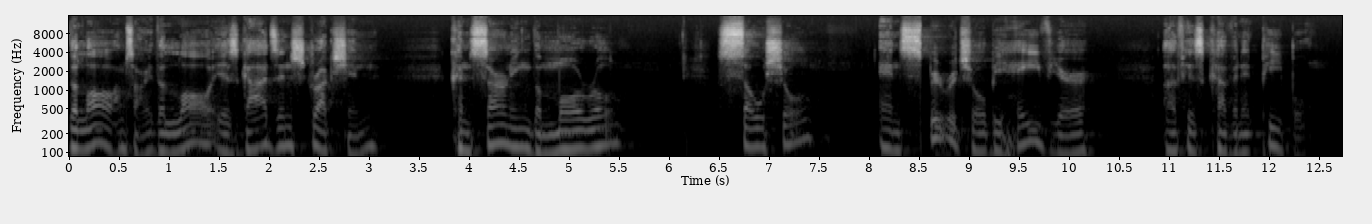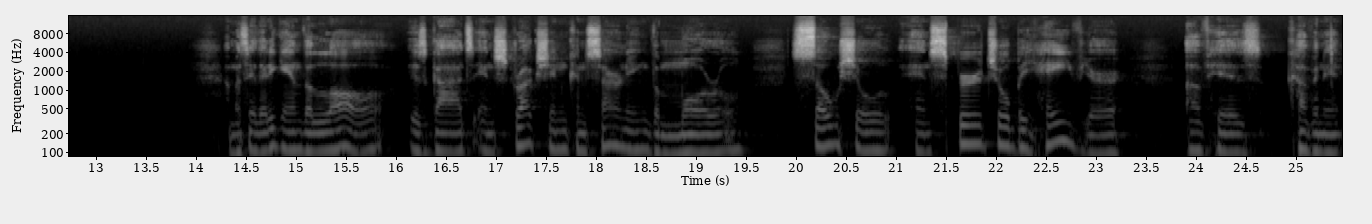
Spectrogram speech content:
the law, I'm sorry, the law is God's instruction concerning the moral, social, and spiritual behavior of his covenant people. I'm going to say that again. The law is God's instruction concerning the moral, social, and spiritual behavior of his covenant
